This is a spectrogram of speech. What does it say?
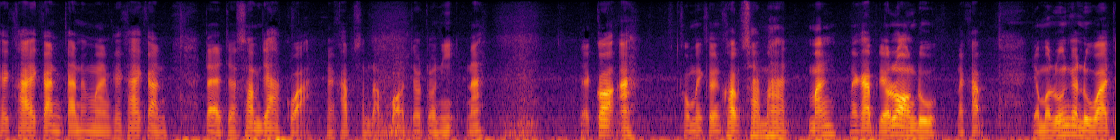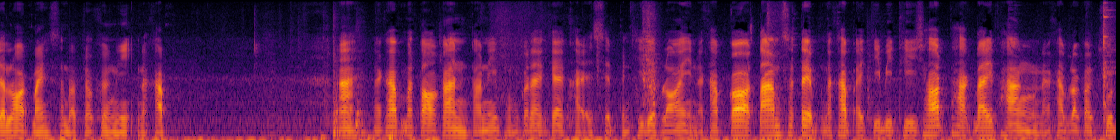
คล้าย ๆ กันการทำงานคล้าย ๆ กัน แต่จะซ่อมยากกว่านะครับสำหรับบอร์ดเจ้าตัวนี้นะแต่ก็อะคงไม่เกินความสามารถมั้งนะครับ เดี๋ยวลองดูนะครับ เดี๋ยวมาลุ้นกันดูว่าจะรอดไหมสำหรับเจ้าเครื่องนี้นะครับ อะนะครับมาต่อกันตอนนี้ผมก็ได้แก้ไขเสร็จเป็นที่เรียบร้อยนะครับ ก็ตามสเต็ปนะครับ IGBT ช็อตภาคได้พังนะครับ แล้วก็ชุด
